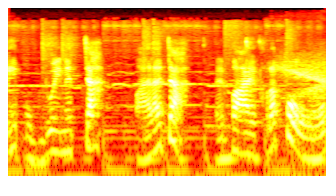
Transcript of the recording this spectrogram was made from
ให้ผมด้วยนะจ๊ะไปแล้วจ้ะบ๊ายบายครับผม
